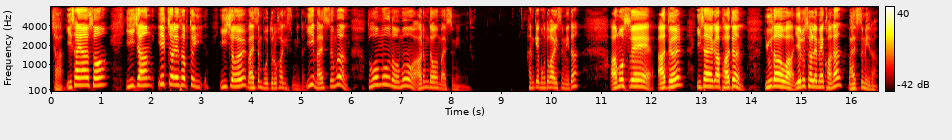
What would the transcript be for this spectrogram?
자, 이사야서 2장 1절에서부터 2절 말씀 보도록 하겠습니다. 이 말씀은 너무너무 아름다운 말씀입니다. 함께 봉독하겠습니다. 아모스의 아들 이사야가 받은 유다와 예루살렘에 관한 말씀이라.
